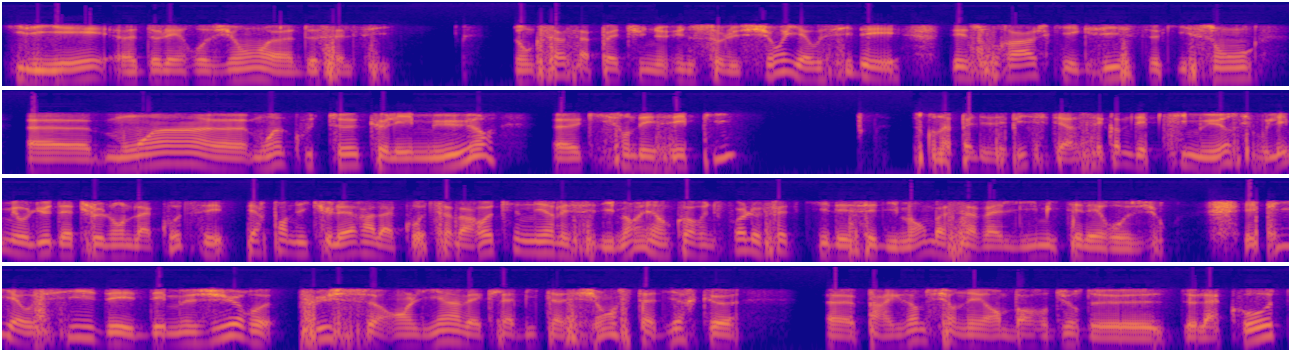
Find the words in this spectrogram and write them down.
qu'il y ait de l'érosion de celle-ci. Donc ça, ça peut être une, solution. Il y a aussi des, ouvrages qui existent qui sont euh, moins, euh, moins coûteux que les murs, euh, qui sont des épis. Ce qu'on appelle des épis, c'est comme des petits murs, si vous voulez, mais au lieu d'être le long de la côte, c'est perpendiculaire à la côte. Ça va retenir les sédiments. Et encore une fois, le fait qu'il y ait des sédiments, bah, ça va limiter l'érosion. Et puis, il y a aussi des mesures plus en lien avec l'habitation, c'est-à-dire que euh, par exemple, si on est en bordure de, la côte,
